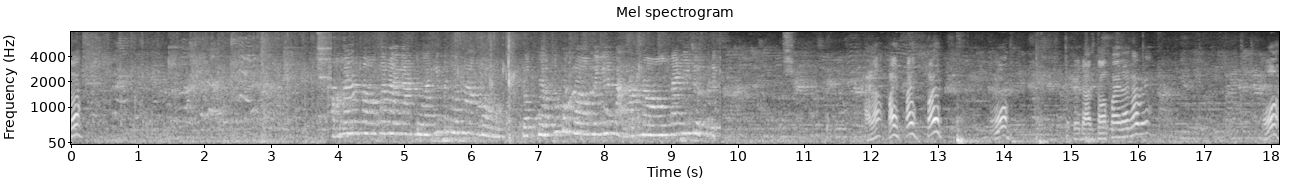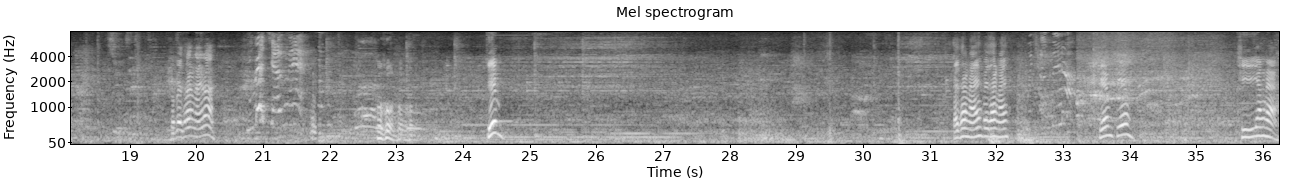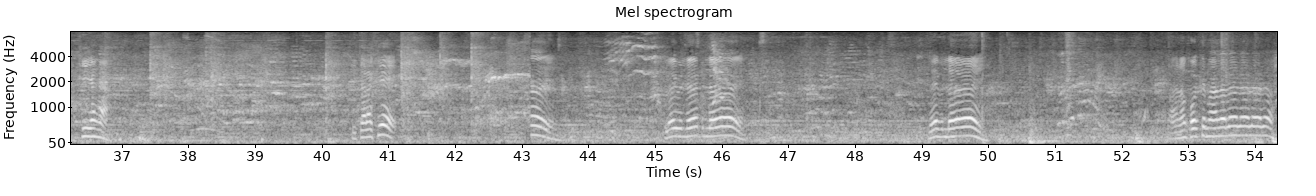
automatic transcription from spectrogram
เหรอขอให้น้องๆมารายงานตัวที่ประตูทางออกรบกวนผู้ปกครองมายื่นบัตรรับน้องได้ที่จุดบริการไปแล้วไปไปไปโอ้จะไปด่านต่อไปแล้วครับเนี่ยโอ้จะไปทางไหนล่ะโอ้โหคิม ทางไหนไปทางไหนเคียมเคียมขี่ยังน่ะขี่ยังน่ะขี่จระเข้เฮ้ยเลยไปเลยไปเลยเลยไปเลยอ่าน้องโค้ชขึ้นมาเร็วเร็วเร็วเร็ว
